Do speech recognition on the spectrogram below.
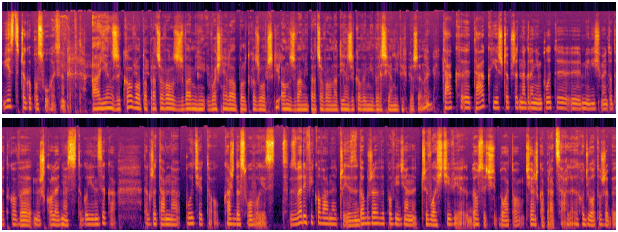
Jest czego posłuchać naprawdę. A językowo to pracował z wami właśnie Leopold Kozłowski. On z wami pracował nad językowymi wersjami tych piosenek? Tak, y, tak. Jeszcze przed nagraniem płyty y, mieliśmy dodatkowe szkolenia z tego języka. Także tam na płycie to każde słowo jest zweryfikowane, czy jest dobrze wypowiedziane, czy właściwie dosyć była to ciężka praca, ale chodziło o to, żeby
